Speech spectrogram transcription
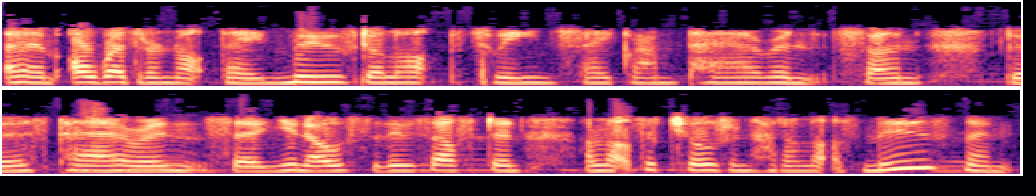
um, or whether or not they moved a lot between, say, grandparents and birth parents, and you know. So there was often a lot of the children had a lot of movement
